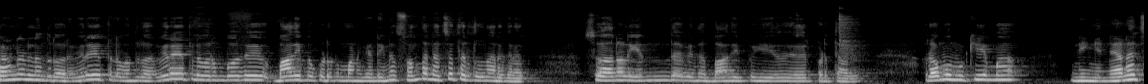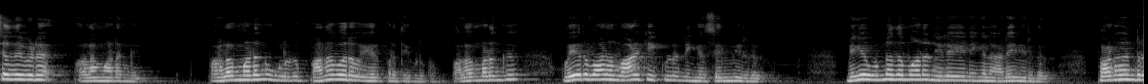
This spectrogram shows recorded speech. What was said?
பன்னெண்டில் வந்துடுவார் விரயத்தில் வந்துடுவார். விரயத்தில் வரும்போது பாதிப்பு கொடுக்குமான்னு கேட்டிங்கன்னா சொந்த நட்சத்திரத்தில் தான் இருக்கிறார். ஸோ அதனால் எந்த வித பாதிப்பு இது ஏற்படுத்தாது. ரொம்ப முக்கியமாக நீங்கள் நினச்சதை விட பல மடங்கு பல மடங்கு உங்களுக்கு பணவரவு ஏற்படுத்தி கொடுக்கும். பல மடங்கு உயர்வான வாழ்க்கைக்குள்ளே நீங்கள் செல்வீர்கள். மிக உன்னதமான நிலையை நீங்கள் அடைவீர்கள். பணன்ற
